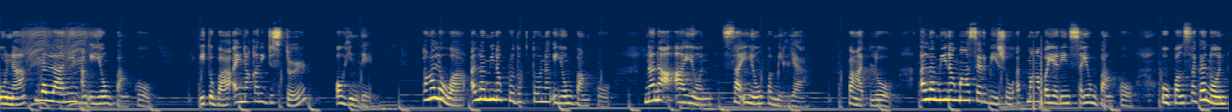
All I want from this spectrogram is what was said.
Una, kilalanin ang iyong bangko. Ito ba ay nakaregister o hindi? Pangalawa, alamin ang produkto ng iyong bangko na naaayon sa iyong pamilya. Pangatlo, alamin ang mga serbisyo at mga bayarin sa iyong bangko upang sa ganon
